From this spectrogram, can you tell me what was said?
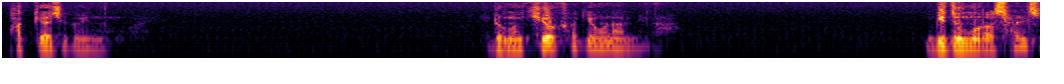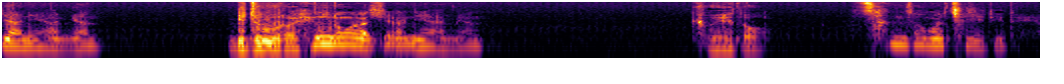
바뀌어지고 있는 거예요. 여러분 기억하기 원합니다. 믿음으로 살지 아니하면 믿음으로 행동하지 아니하면 교회도 산성화 체질이 돼요.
